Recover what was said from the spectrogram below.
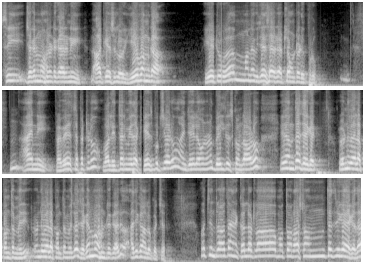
శ్రీ జగన్మోహన్ రెడ్డి గారిని ఆ కేసులో ఏ వన్గా ఏ టూగా మన విజయసాయి అట్లా ఉంటాడు ఇప్పుడు. ఆయన్ని ప్రవేశపెట్టడం వాళ్ళిద్దరి మీద కేసు బుక్ చేయడం ఆయన జైల్లో ఉండడం బెయిల్ తీసుకొని రావడం ఇదంతా జరిగాయి. రెండు వేల పంతొమ్మిది రెండు వేల పంతొమ్మిదిలో జగన్మోహన్ రెడ్డి గారు అధికారంలోకి వచ్చారు. వచ్చిన తర్వాత ఆయన కళ్ళు అట్లా మొత్తం రాష్ట్రం అంతా తిరిగాయి కదా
